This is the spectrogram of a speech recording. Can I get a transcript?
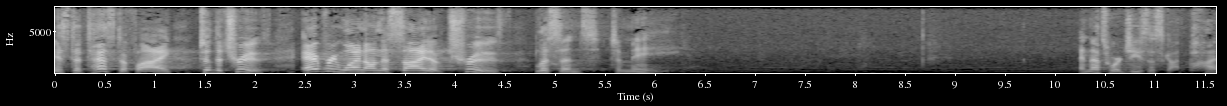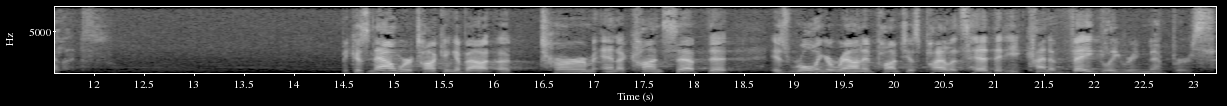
is to testify to the truth. Everyone on the side of truth listens to me. And that's where Jesus got Pilate. Because now we're talking about a term and a concept that is rolling around in Pontius Pilate's head that he kind of vaguely remembers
